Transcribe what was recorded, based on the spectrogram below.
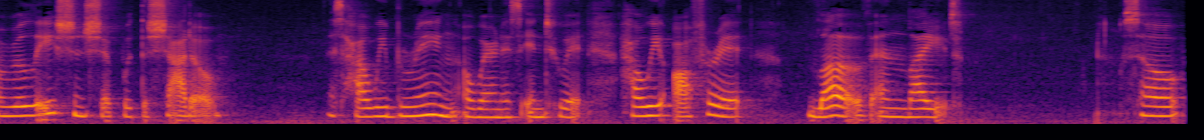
a relationship with the shadow is how we bring awareness into it, how we offer it love and light. So,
